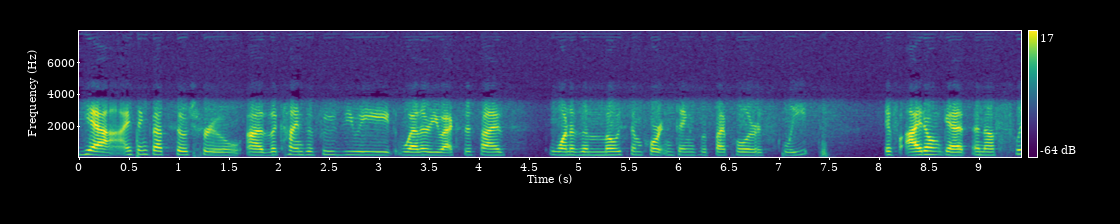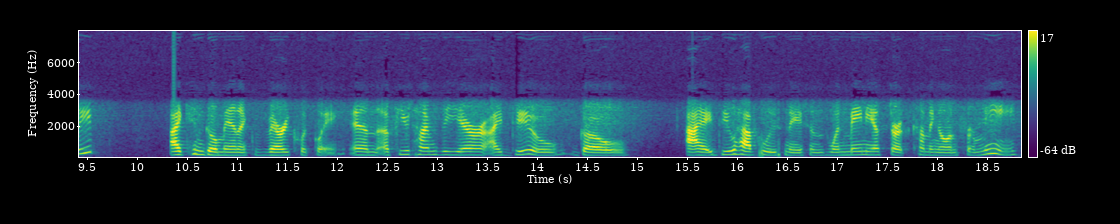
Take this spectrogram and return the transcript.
Yeah, I think that's so true. Uh, the kinds of foods you eat, whether you exercise, one of the most important things with bipolar is sleep. If I don't get enough sleep, I can go manic very quickly. And a few times a year, I do go, I do have hallucinations. When mania starts coming on for me,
